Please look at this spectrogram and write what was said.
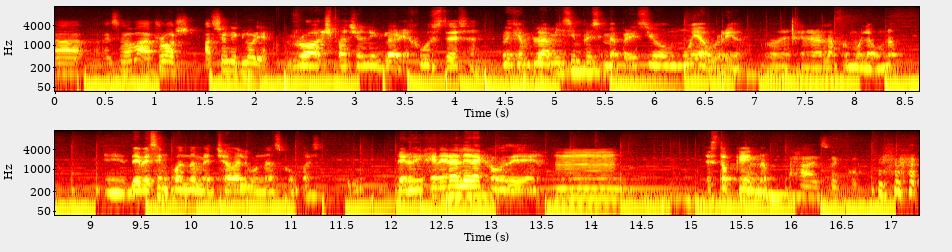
Ah, se llamaba Rush, Pasión y Gloria. Rush, Pasión y Gloria, justo esa. Por ejemplo, a mí siempre se me pareció muy aburrido, ¿no? En general la Fórmula 1. Eh, de vez en cuando me echaba algunas copas. Pero en general era como de... "Mm, ¿Esto qué, no? Ajá, exacto.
